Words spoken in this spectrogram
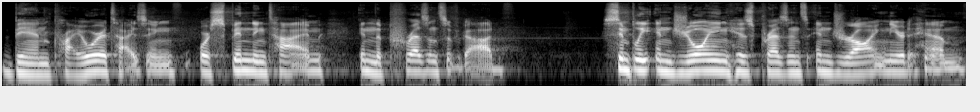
been prioritizing or spending time in the presence of God, simply enjoying his presence and drawing near to him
